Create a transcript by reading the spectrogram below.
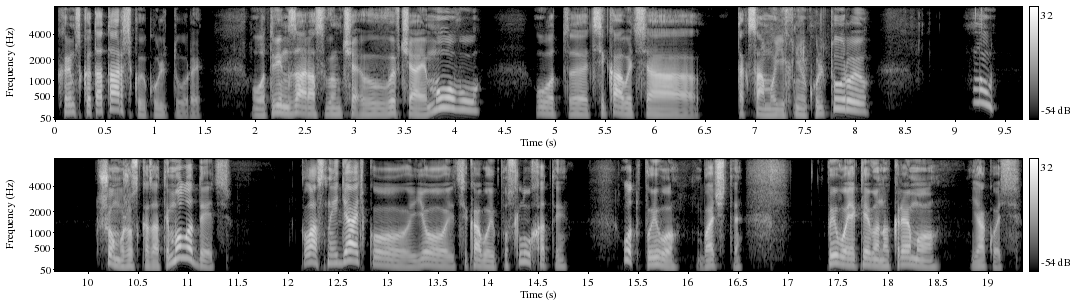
кримсько-татарської культури. От, він зараз вивчає, мову, от, цікавиться так само їхньою культурою. Ну, що можу сказати? Молодець. Класний дядько, його цікаво і послухати. От пиво, бачите. Пиво, яке він окремо якось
